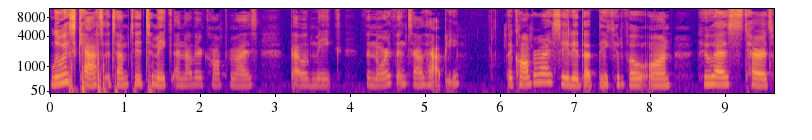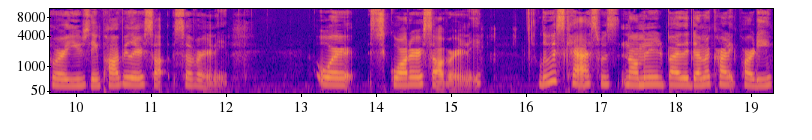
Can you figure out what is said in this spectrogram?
Lewis Cass attempted to make another compromise that would make the North and South happy. The compromise stated that they could vote on who has territory using popular so- sovereignty or squatter sovereignty. Lewis Cass was nominated by the Democratic Party,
